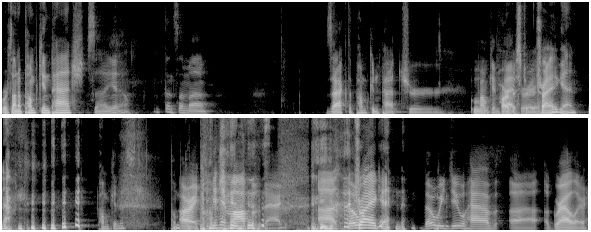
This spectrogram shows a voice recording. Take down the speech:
worked on a pumpkin patch, so you know, I've done some uh, Zach the Pumpkin Patcher. ooh, Pumpkin Harvester. patchery. Try again. Pumpkinist? Pumpkin- All right, to get him off of is- that, uh, though Try we- again. though we do have uh, a growler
